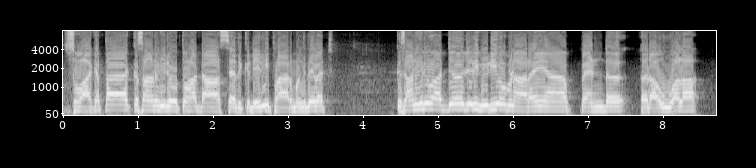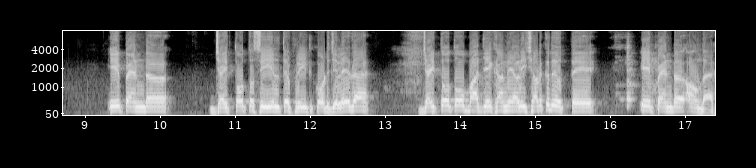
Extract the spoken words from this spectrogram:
ਸਵਾਗਤ ਹੈ ਕਿਸਾਨ ਵੀਰੋ, ਤੁਹਾਡਾ ਸਿਦਕ ਡੇਰੀ ਫਾਰਮਿੰਗ ਦੇ ਵਿੱਚ। ਕਿਸਾਨ ਵੀਰੋ, ਅੱਜ ਜਿਹੜੀ ਵੀਡੀਓ ਬਣਾ ਰਹੇ ਆ, ਪਿੰਡ ਰਾਊ ਵਾਲਾ, ਇਹ ਪਿੰਡ ਜੈਤੋ ਤਹਿਸੀਲ ਤੇ ਫਰੀਦਕੋਟ ਜ਼ਿਲ੍ਹੇ ਦਾ ਜੈਤੋ ਤੋਂ ਬਾਜੇਖਾਨੇ ਵਾਲੀ ਸੜਕ ਦੇ ਉੱਤੇ ਇਹ ਪਿੰਡ ਆਉਂਦਾ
